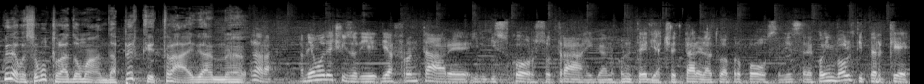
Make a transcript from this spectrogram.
Quindi a questo punto la domanda, perché Trigun? Allora, abbiamo deciso di, di, affrontare il discorso Traigan con te, di accettare la tua proposta, di essere coinvolti perché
